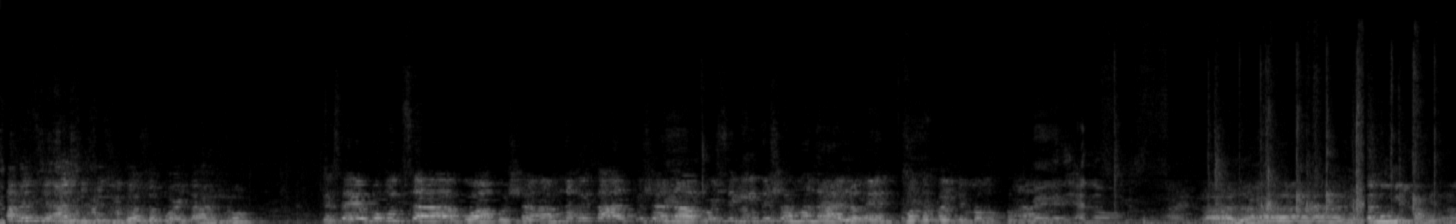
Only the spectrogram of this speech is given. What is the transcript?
Bakit si Alden yung sinusuportahan mo? Kasi bukod sa agwa ko siya, ang nakitaan ko siya na porsigido siya manalo and matupad yung mga pangarap. Aray. Anong ipakita?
